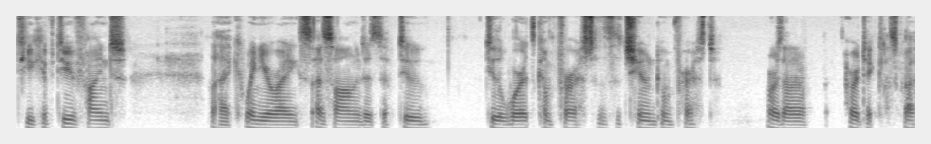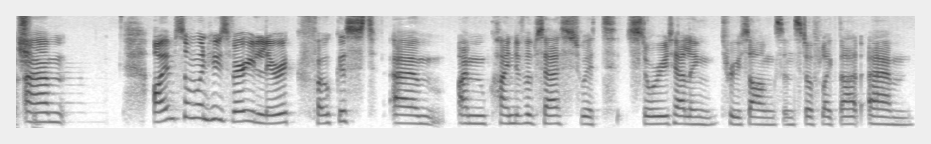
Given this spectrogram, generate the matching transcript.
do you do you find like when you're writing a song, does the, do do the words come first? Does the tune come first, or is that a, a ridiculous question? Um, I'm someone who's very lyric focused. Um, I'm kind of obsessed with storytelling through songs and stuff like that. Um,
